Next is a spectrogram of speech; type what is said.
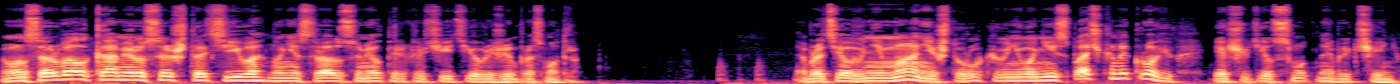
Он сорвал камеру со штатива, но не сразу сумел переключить ее в режим просмотра обратил внимание, что руки у него не испачканы кровью, и ощутил смутное облегчение.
